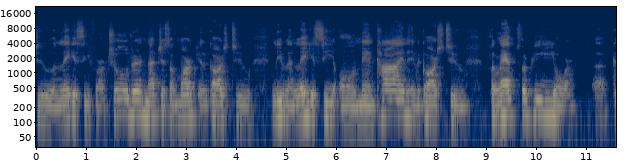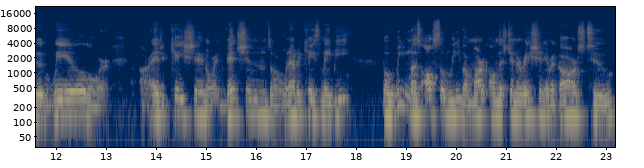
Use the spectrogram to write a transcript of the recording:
to a legacy for our children, not just a mark in regards to leaving a legacy on mankind, in regards to philanthropy or uh, goodwill or our education or inventions or whatever the case may be. But we must also leave a mark on this generation in regards to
